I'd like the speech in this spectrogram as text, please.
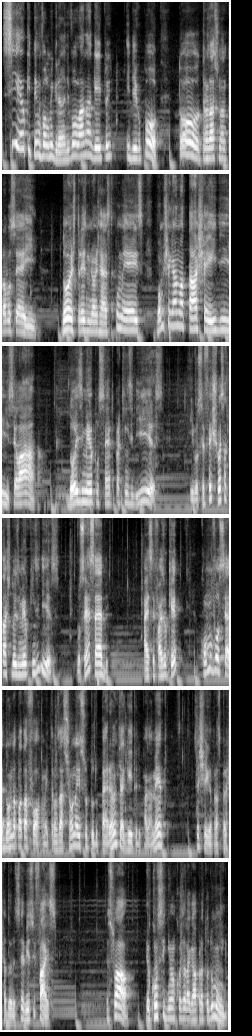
Se eu que tenho um volume grande, vou lá na Gateway e digo, pô, tô transacionando para você aí 2, 3 milhões de reais por mês, vamos chegar numa taxa aí de, sei lá, 2,5% para 15 dias. E você fechou essa taxa de 2,5 15 dias. Você recebe. Aí você faz o quê? Como você é dono da plataforma e transaciona isso tudo perante a gateway de pagamento, você chega para as prestadoras de serviço e faz. Pessoal, eu consegui uma coisa legal para todo mundo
